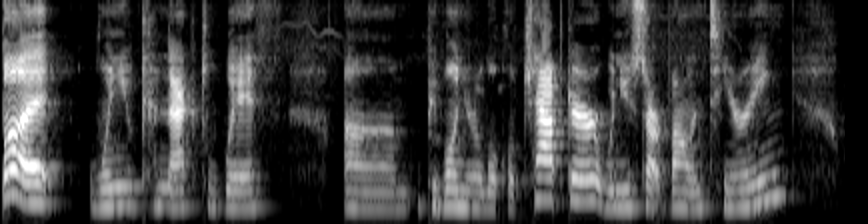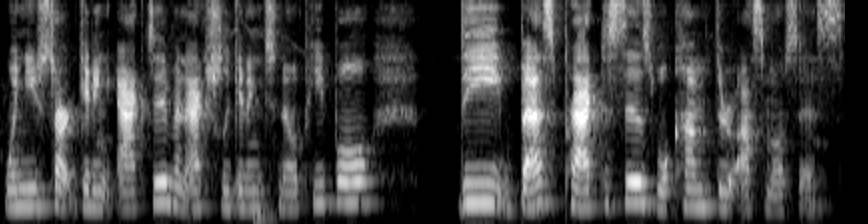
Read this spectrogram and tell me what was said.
But when you connect with um, people in your local chapter, when you start volunteering, when you start getting active and actually getting to know people, the best practices will come through osmosis.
